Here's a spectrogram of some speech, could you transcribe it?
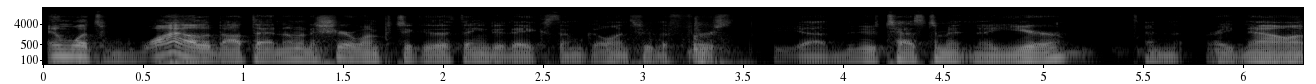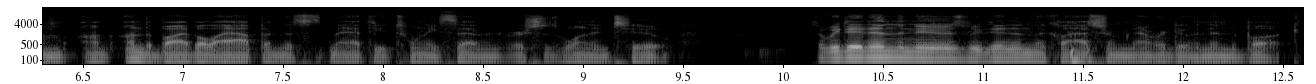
And what's wild about that, and I'm going to share one particular thing today because I'm going through the first, the, uh, the New Testament in a year. And right now I'm, I'm on the Bible app, and this is Matthew 27, verses 1 and 2. So we did in the news, we did in the classroom, now we're doing in the book.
